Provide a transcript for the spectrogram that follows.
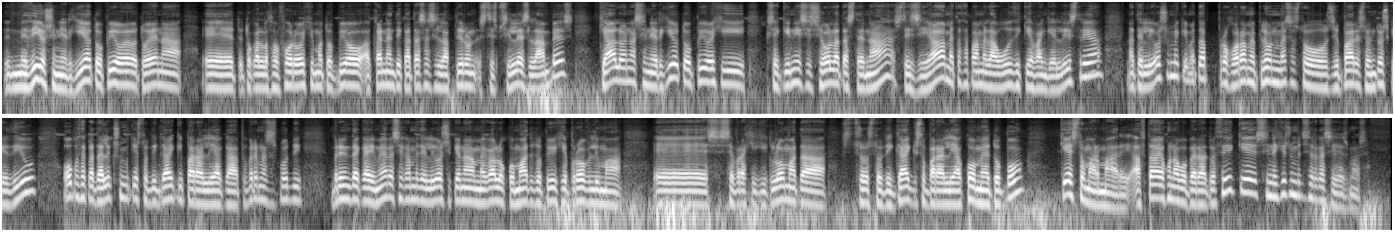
με δύο συνεργεία, το οποίο το ένα ε, το καλωθοφόρο όχημα το οποίο κάνει αντικατάσταση λαπτήρων στις ψηλές λάμπες και άλλο ένα συνεργείο το οποίο έχει ξεκινήσει σε όλα τα στενά, στη Ζιά, μετά θα πάμε Λαγούδι και Ευαγγελίστρια να τελειώσουμε και μετά προχωράμε πλέον μέσα στο Ζιπάρι, στο εντός σχεδίου, όπου θα καταλήξουμε και στο Τιγκάκι παραλιακά. Πρέπει να σας πω ότι πριν 10 ημέρες είχαμε τελειώσει και ένα μεγάλο κομμάτι το οποίο είχε πρόβλημα ε, σε βραχικυκλώματα στο, στο Τιγκάκι, στο παραλιακό μέτωπο και στο Μαρμάρι. Αυτά έχουν αποπερατωθεί και συνεχίζουμε τις εργασίες μας.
